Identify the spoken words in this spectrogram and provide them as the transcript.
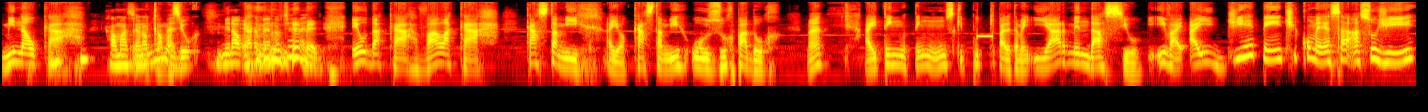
Minalcar. Calmação é nome de remédio. Calmacil, Minalcar também é nome de remédio. Eudacar, Valacar, Castamir. Aí, ó, Castamir, o usurpador, né? Aí tem, tem uns que, puta que pariu também. Yarmendácio. E, e vai. Aí, de repente, começa a surgir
